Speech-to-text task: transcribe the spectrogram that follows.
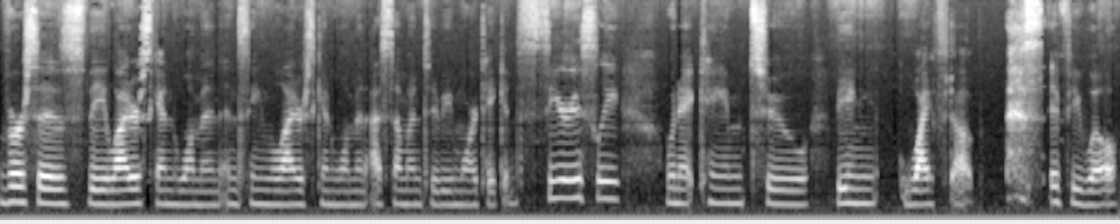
versus the lighter skinned woman and seeing the lighter skinned woman as someone to be more taken seriously, when it came to being wifed up, if you will.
